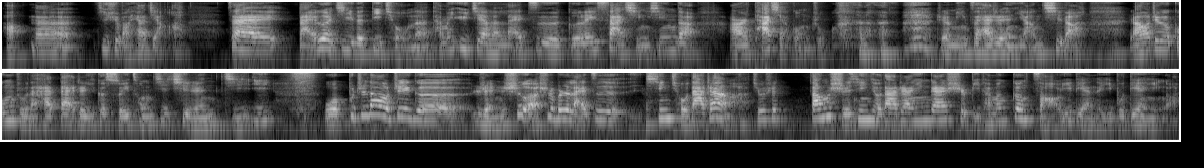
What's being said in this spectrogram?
好，那继续往下讲啊。在白垩纪的地球呢，他们遇见了来自格雷萨行星的阿尔塔夏公主，这名字还是很洋气的。然后这个公主呢，还带着一个随从机器人吉伊。我不知道这个人设是不是来自《星球大战》啊？就是当时《星球大战》应该是比他们更早一点的一部电影啊。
